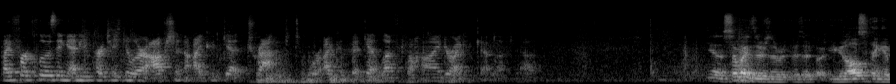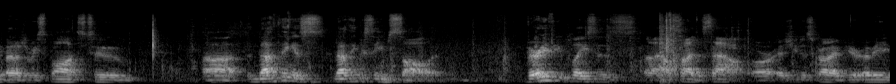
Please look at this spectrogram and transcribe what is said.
by foreclosing any particular option, I could get trapped, or I could get left behind, or I could get left out. Yeah, in some ways, there's a, there's a, you can also think about it as a response to, uh, nothing is, nothing seems solid. Very few places uh, outside the South, or as you described here, I mean,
